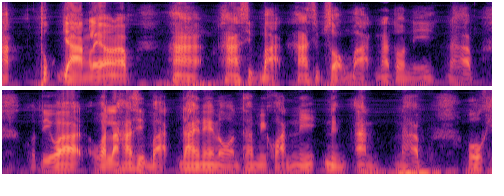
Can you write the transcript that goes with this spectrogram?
หักทุกอย่างแล้วนะครับห้าห้าสิบบาทห้าสิบสองบาทณตอนนี้นะครับก็ตีว่าวันละห้าสิบาทได้แน่นอนถ้ามีขวัญนนี้หนึ่งอันนะครับ โอเค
